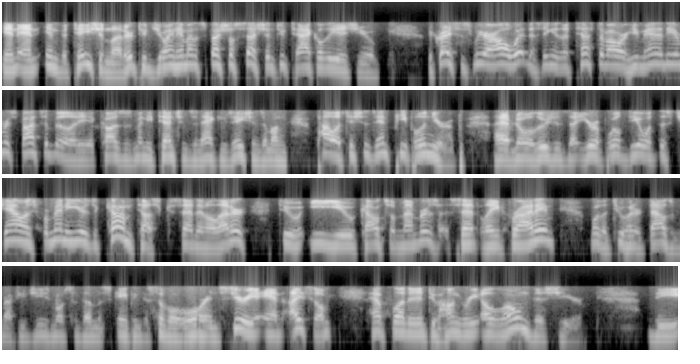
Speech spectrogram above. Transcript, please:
in an invitation letter to join him in a special session to tackle the issue. The crisis we are all witnessing is a test of our humanity and responsibility. It causes many tensions and accusations among politicians and people in Europe. I have no illusions that Europe will deal with this challenge for many years to come, Tusk said in a letter to EU Council members sent late Friday. More than 200,000 refugees, most of them escaping the civil war in Syria and ISIL, have flooded into Hungary alone this year. The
